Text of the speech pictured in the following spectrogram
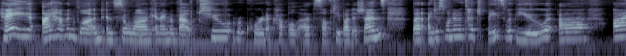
Hey, I haven't vlogged in so long and I'm about to record a couple of self-tape auditions, but I just wanted to touch base with you. Uh, I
